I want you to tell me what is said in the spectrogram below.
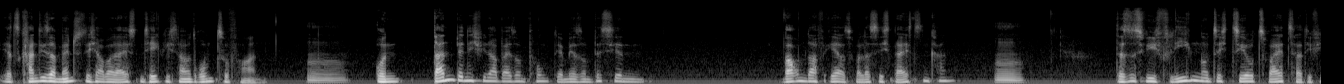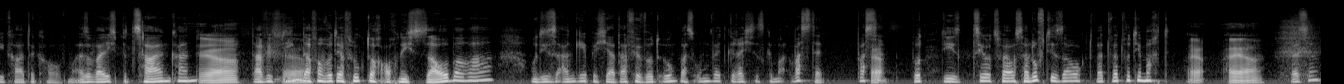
Jetzt kann dieser Mensch sich aber leisten, täglich damit rumzufahren. Mhm. Und dann bin ich wieder bei so einem Punkt, der mir so ein bisschen Warum darf er es? Weil er es sich leisten kann? Hm. Das ist wie Fliegen und sich CO2-Zertifikate kaufen. Also weil ich es bezahlen kann, Ja, darf ich fliegen. Ja. Davon wird der Flug doch auch nicht sauberer. Und dieses angeblich, ja, dafür wird irgendwas Umweltgerechtes gemacht. Was denn? Was Ja. denn? Wird die CO2 aus der Luft gesaugt? Was, was wird gemacht? ja, ja. Weißt du?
